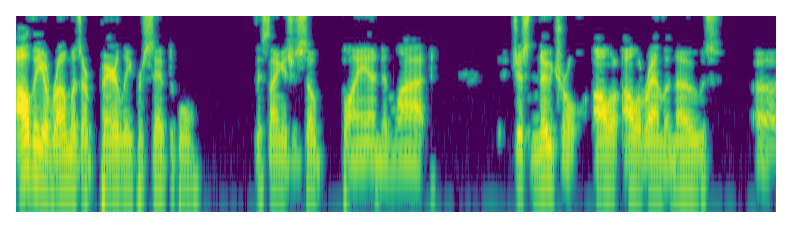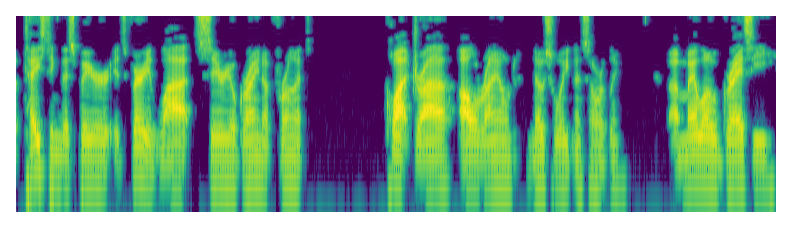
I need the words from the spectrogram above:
All the aromas are barely perceptible. This thing is just so bland and light, just neutral all all around the nose. Uh, tasting this beer, it's very light cereal grain up front, quite dry all around, no sweetness hardly. A mellow, grassy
